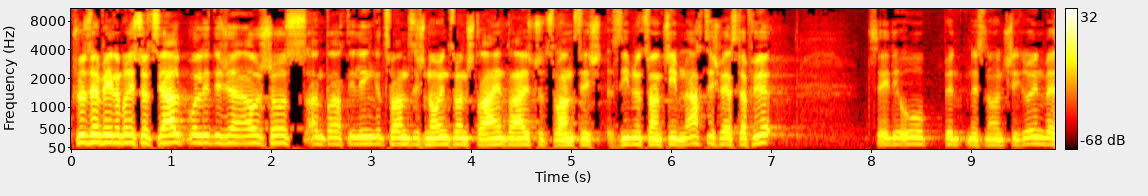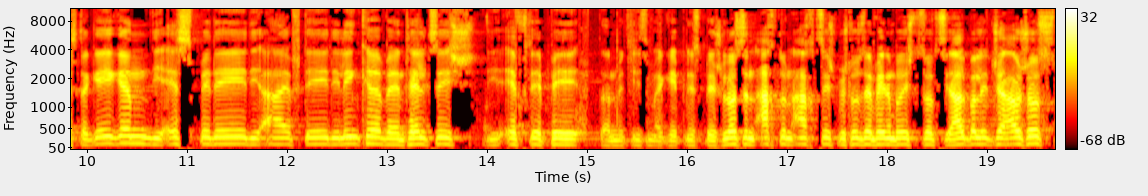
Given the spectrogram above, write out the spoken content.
Schlussempfehlung Bericht Sozialpolitischer Ausschuss, Antrag DIE LINKE 2029-33 zu 2027-87. Wer ist dafür? CDU, BÜNDNIS 90 die GRÜNEN. Wer ist dagegen? Die SPD, die AfD, DIE LINKE. Wer enthält sich? Die FDP. Dann mit diesem Ergebnis beschlossen. 88. Beschlussempfehlung Bericht Sozialpolitischer Ausschuss,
